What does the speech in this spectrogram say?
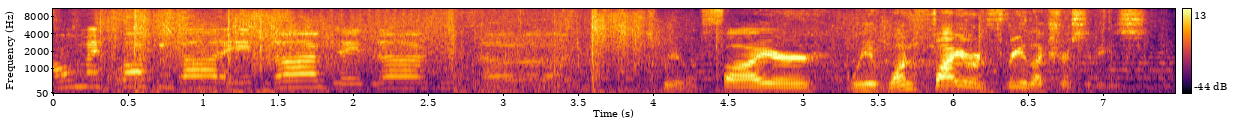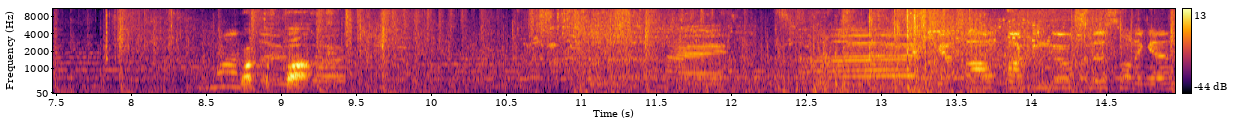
Oh my fucking god, I hate dogs, I hate dogs, I hate dogs. So we have a fire. We have one fire and three electricities. What the fuck? Alright. Uh, I guess I'll fucking go for this one again.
